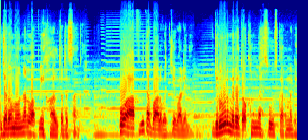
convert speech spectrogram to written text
ਜਦੋਂ ਮੈਂ ਉਹਨਾਂ ਨੂੰ ਆਪਣੀ ਹਾਲਤ ਦੱਸਾਂਗਾ। ਉਹ ਆਪ ਵੀ ਤਾਂ ਬਾਲ ਬੱਚੇ ਵਾਲੇ ਨੇ, ਜ਼ਰੂਰ ਮੇਰੇ ਦੁੱਖ ਨੂੰ ਮਹਿਸੂਸ ਕਰਨਗੇ,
